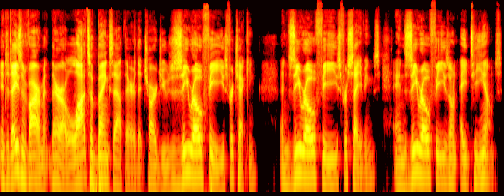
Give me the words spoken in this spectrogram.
In today's environment, there are lots of banks out there that charge you zero fees for checking and zero fees for savings and zero fees on ATMs.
